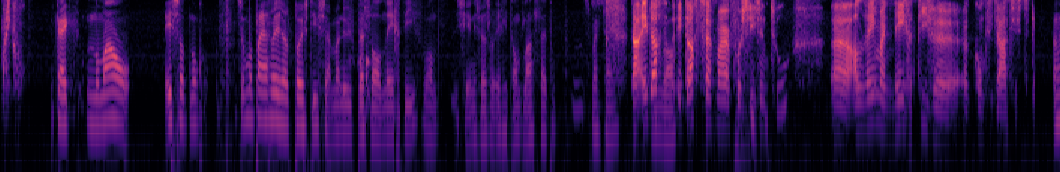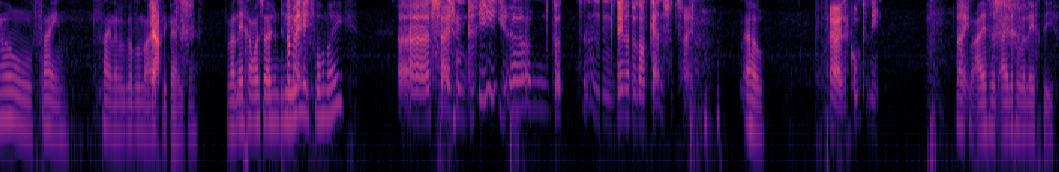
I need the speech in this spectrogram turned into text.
Michael. Kijk, normaal is dat nog. Zeg maar een paar jaar geleden zou het positief zijn, maar nu is het best wel negatief. Want Shane is best wel irritant de laatste tijd op SmackDown. Nou, ik dacht, ik dacht zeg maar voor season 2 eh, alleen maar negatieve eh, complicaties te doen. Oh, fijn. Fijn, dan heb ik wat om naar Ja. te kijken. Wanneer gaan we seizoen 3 Ja, maar doen? ik- Volgende week? Eh seizoen 3, dat, hm, ik denk dat we dan cancelled zijn. Oh, Ja, dat komt er niet. Nee. dan eindigen, eindigen we negatief.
